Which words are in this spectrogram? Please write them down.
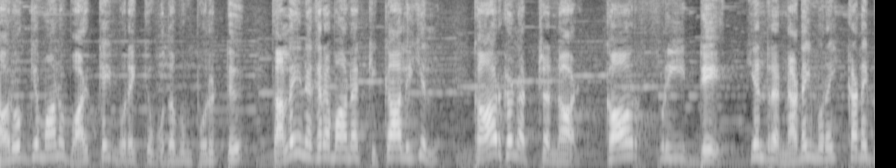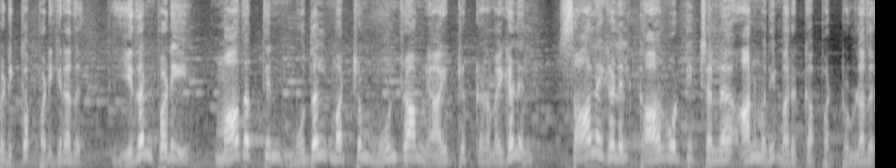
ஆரோக்கியமான வாழ்க்கை முறைக்கு உதவும் பொருட்டு தலைநகரமான கிகாலியில் கார்கள் அற்ற நாள் கார் ஃப்ரீ டே என்ற நடைமுறை கடைபிடிக்கப்படுகிறது. இதன்படி மாதத்தின் முதல் மற்றும் மூன்றாம் ஞாயிற்றுக்கிழமைகளில் சாலைகளில் கார் ஓட்டிச் செல்ல அனுமதி மறுக்கப்பட்டுள்ளது.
